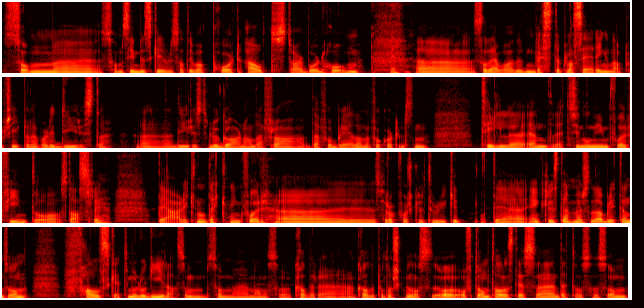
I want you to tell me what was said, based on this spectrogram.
som, eh, som sin beskrivelse at de var port out, starboard home. Eh, så det var den beste plasseringen da, på skipet. Det var de dyreste, eh, dyreste lugarene. og derfor ble denne forkortelsen til en, et synonym for fint og staselig. Det er det ikke noe dekning for. Eh, språkforskere tror ikke at det egentlig stemmer, så det har blitt en sånn falsk etymologi, da, som, som man også kaller det, kaller det på norsk. Men også, og ofte omtales det, dette også som,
